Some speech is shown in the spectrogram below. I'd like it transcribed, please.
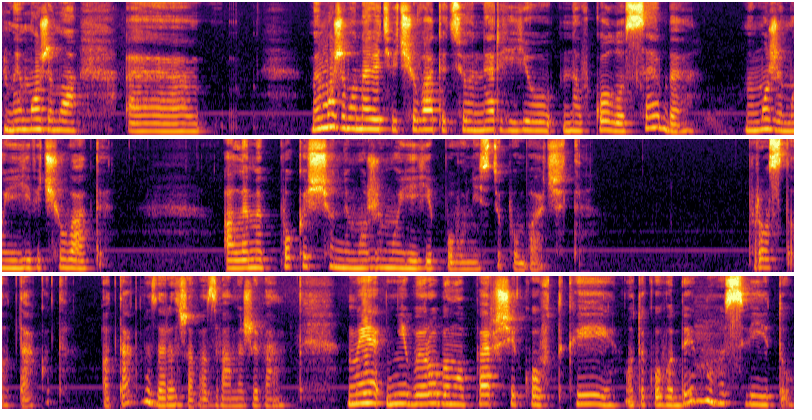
Ми можемо е, ми можемо навіть відчувати цю енергію навколо себе, ми можемо її відчувати, але ми поки що не можемо її повністю побачити. Просто отак от. Отак ми зараз з вами живемо. Ми ніби робимо перші ковтки отакого дивного світу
